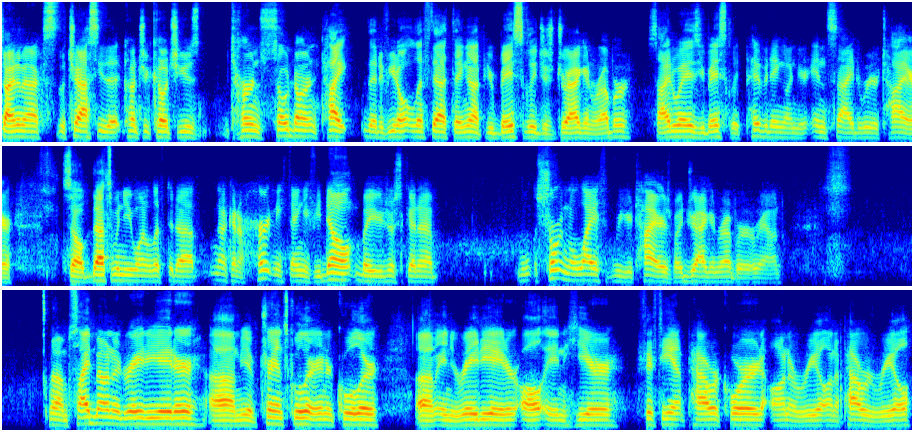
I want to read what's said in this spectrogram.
Dynamax, the chassis that Country Coach used, turns so darn tight that if you don't lift that thing up, you're basically just dragging rubber sideways. You're basically pivoting on your inside rear tire. So that's when you want to lift it up. Not going to hurt anything if you don't, but you're just going to shorten the life of your tires by dragging rubber around. Um, side mounted radiator, um, you have transcooler, intercooler, um, and your radiator all in here. 50 amp power cord on a reel, on a powered reel.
